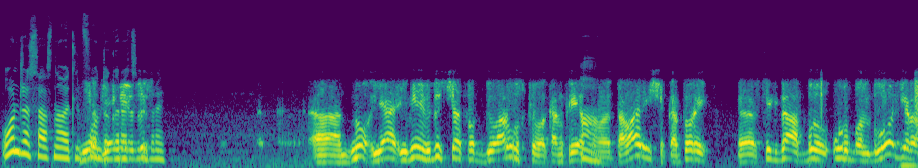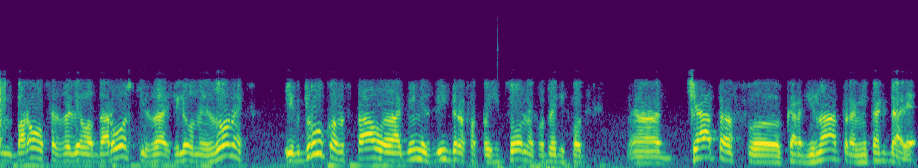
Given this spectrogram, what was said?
Он же сооснователь Нет, фонда городских виду-. А, ну, я имею в виду сейчас вот белорусского конкретного А. товарища, который э, всегда был урбан-блогером, боролся за велодорожки, за зеленые зоны, и вдруг он стал одним из лидеров оппозиционных вот этих вот чатов, э, координатором и так далее.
